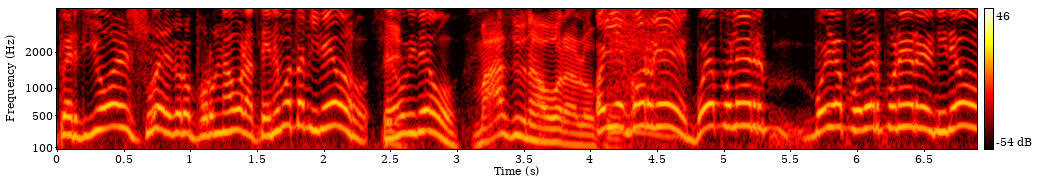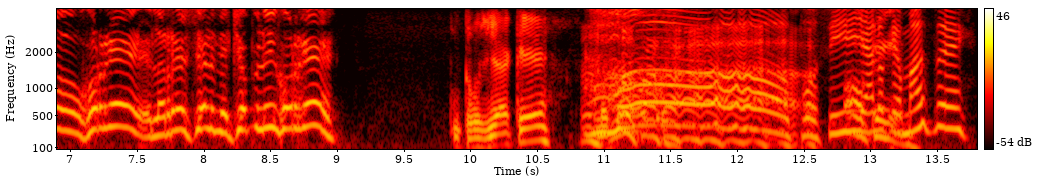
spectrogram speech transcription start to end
perdió al suegro por una hora. Tenemos el video, tenemos video. Más de una hora, loco. Oye, Jorge, voy a poner, voy a poder poner el video, Jorge, en las redes sociales de Chopelín, Jorge. Pues ya que. Oh, pues sí, ya lo quemaste.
